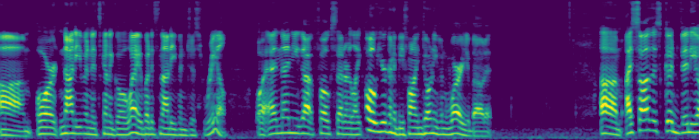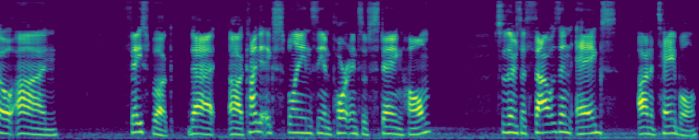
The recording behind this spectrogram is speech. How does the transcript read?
Um, or not even it's going to go away, but it's not even just real. And then you got folks that are like, oh, you're going to be fine. Don't even worry about it. Um, I saw this good video on Facebook that uh, kind of explains the importance of staying home. So there's a thousand eggs on a table,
